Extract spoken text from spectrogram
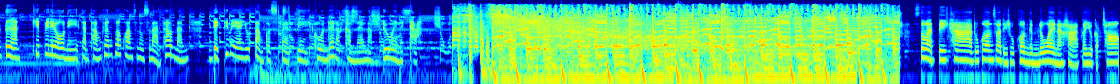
ำเตือน คลิปวิดีโอนี้จัดทำขึ้นเพื่อความสนุกสนานเท่านั้น เด็กที่มีอายุต่ำกว่า 18 ปี ควรได้รับคำแนะนำด้วยนะคะ สวัสดีค่ะทุกคน สวัสดีทุกคนกันด้วยนะคะ ก็อยู่กับช่อง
